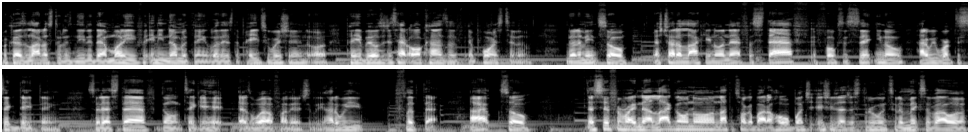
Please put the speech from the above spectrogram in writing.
because a lot of students needed that money for any number of things, whether it's to pay tuition or pay bills. It just had all kinds of importance to them. You know what I mean? So let's try to lock in on that for staff. If folks are sick, you know, how do we work the sick day thing so that staff don't take a hit as well financially? How do we flip that? All right. So that's it for right now. A lot going on, a lot to talk about, a whole bunch of issues I just threw into the mix of our,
